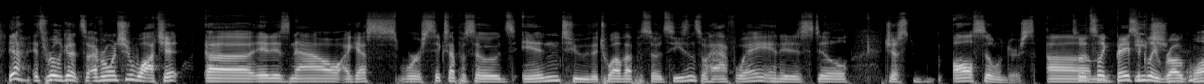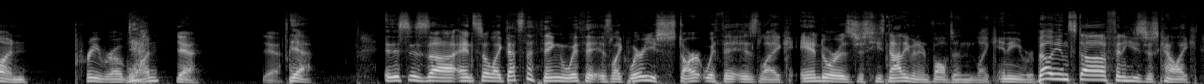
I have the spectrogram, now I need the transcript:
yeah, it's really good. So everyone should watch it. Uh, it is now, I guess, we're six episodes into the twelve episode season, so halfway, and it is still just all cylinders. Um, So it's like basically each- Rogue One, pre Rogue One. Yeah. Yeah. yeah. This is uh and so like that's the thing with it is like where you start with it is like Andor is just he's not even involved in like any rebellion stuff and he's just kind of like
